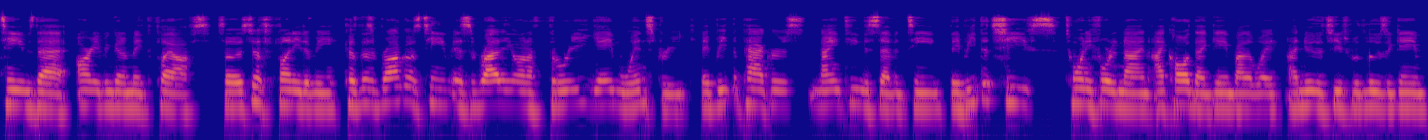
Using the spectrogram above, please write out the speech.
teams that aren't even going to make the playoffs. So it's just funny to me because this Broncos team is riding on a three game win streak. They beat the Packers 19 to 17. They beat the Chiefs 24 to 9. I called that game, by the way. I knew the Chiefs would lose a game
